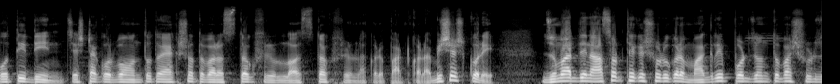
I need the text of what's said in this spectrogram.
প্রতিদিন চেষ্টা করব অন্তত একশতবার স্তক ফিরুল্লাহ স্তক ফিরুল্লাহ করে পাঠ করা বিশেষ করে জুমার দিন আসর থেকে শুরু করে মাগরীব পর্যন্ত বা সূর্য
